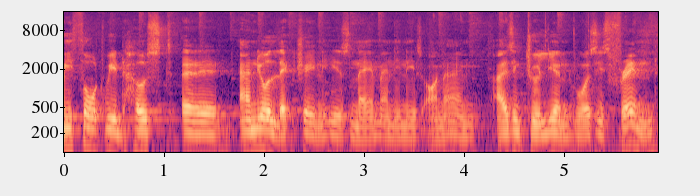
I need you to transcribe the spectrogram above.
we thought we'd host an annual lecture in his name and in his honor, and Isaac Julien, who was his friend.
